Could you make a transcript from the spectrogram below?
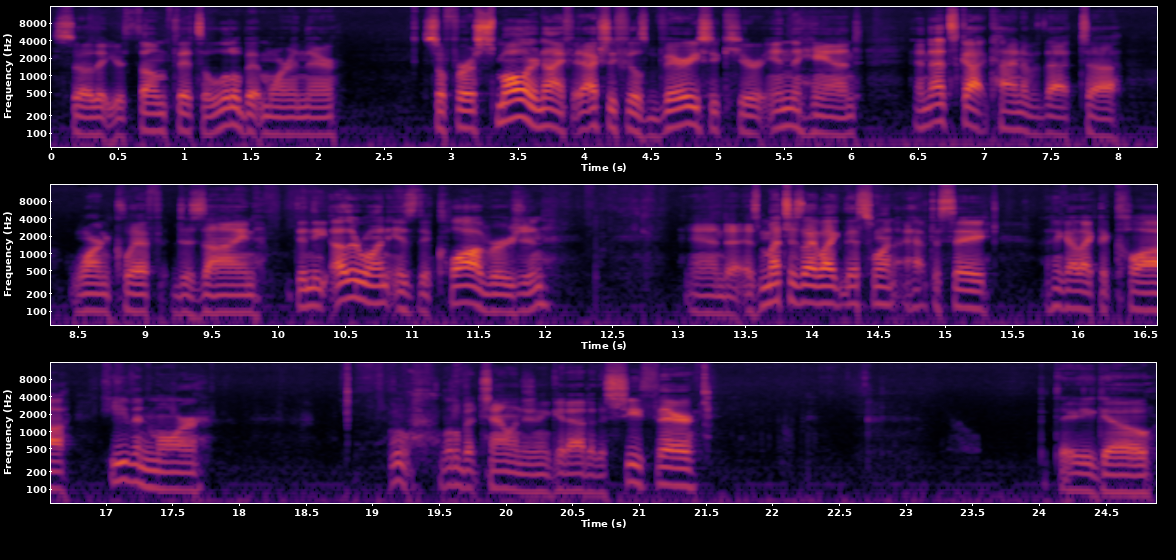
so that your thumb fits a little bit more in there. So for a smaller knife, it actually feels very secure in the hand, and that's got kind of that Wharncliffe design. Then the other one is the claw version. And uh, as much as I like this one, I have to say, I think I like the claw even more. Ooh, a little bit challenging to get out of the sheath there. But there you go.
